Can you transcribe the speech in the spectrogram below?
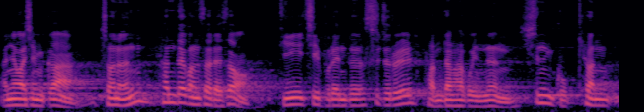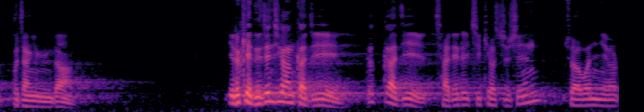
안녕하십니까? 저는 현대건설에서 DH 브랜드 수주를 담당하고 있는 신국현 부장입니다. 이렇게 늦은 시간까지 끝까지 자리를 지켜주신 조합원 여-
